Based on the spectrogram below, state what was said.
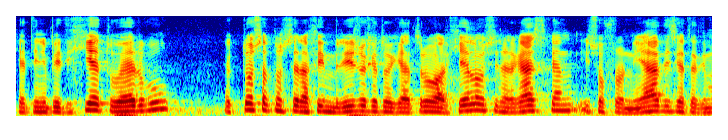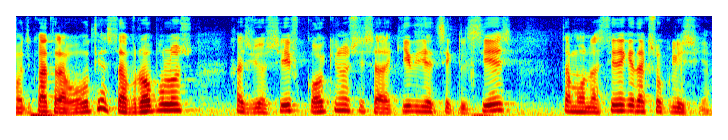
Για την επιτυχία του έργου Εκτός από τον Σεραφείμ Ρίζο και τον γιατρό Αρχέλαο συνεργάστηκαν οι Σοφρονιάδης για τα δημοτικά τραγούδια, Σταυρόπουλος, Χατζιωσήφ, Κόκκινος, Ισαακίδης για τις εκκλησίες, τα μοναστήρια και τα ξοκλήσια.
